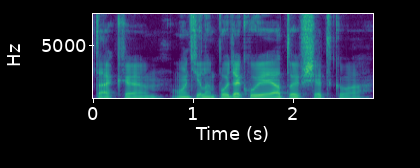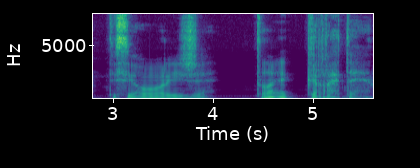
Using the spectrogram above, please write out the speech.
tak um, on ti len poďakuje a to je všetko a ty si hovoríš, že to je kretén.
